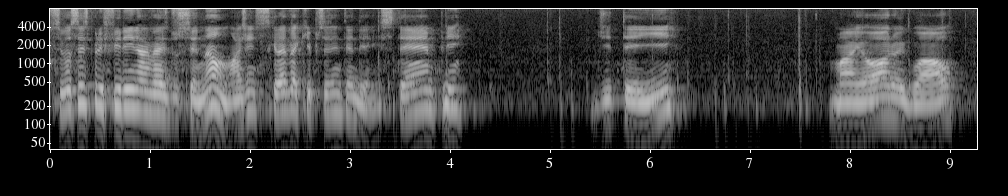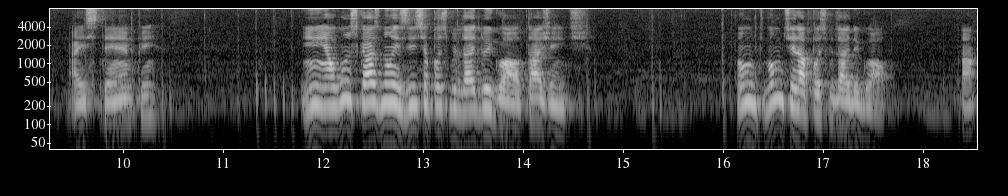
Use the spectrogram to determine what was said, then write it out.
se vocês preferirem ao invés do senão, a gente escreve aqui para vocês entenderem. Stamp de TI maior ou igual a stamp. Em alguns casos não existe a possibilidade do igual, tá, gente? Vamos, vamos tirar a possibilidade do igual, tá?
